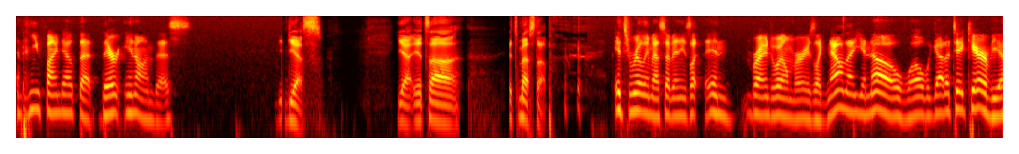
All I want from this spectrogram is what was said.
and then you find out that they're in on this. Yes. Yeah, it's uh it's messed up. It's really messed up, and he's like, and Brian Doyle Murray's like, now that you know, well, we got to take care of you.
